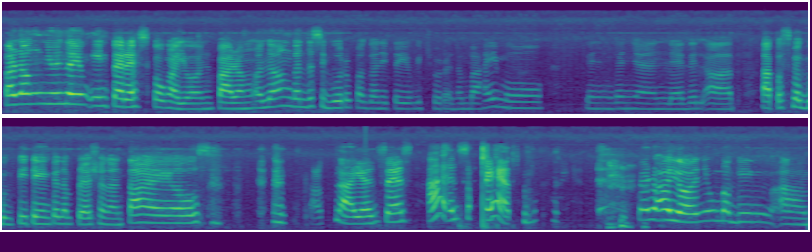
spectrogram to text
Parang yun na yung interest ko ngayon. Parang, ala, ang ganda siguro pag ganito yung itsura ng bahay mo. Ganyan, ganyan, level up. Tapos, pag magtitingin ka ng presyo ng tiles, ng appliances, ah, ang sakit! Pero ayun, yung maging um,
